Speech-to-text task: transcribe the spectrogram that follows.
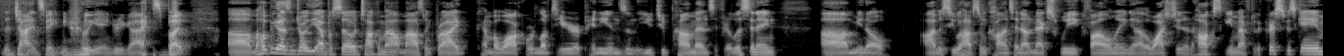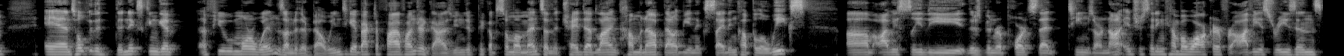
the Giants make me really angry, guys. But um, I hope you guys enjoyed the episode talking about Miles McBride, Kemba Walker. Would love to hear your opinions in the YouTube comments if you're listening. Um, you know, obviously we'll have some content out next week following uh, the Washington and Hawks game after the Christmas game, and hopefully the, the Knicks can get a few more wins under their belt. We need to get back to 500, guys. We need to pick up some momentum. The trade deadline coming up. That'll be an exciting couple of weeks. Um, obviously, the there's been reports that teams are not interested in Kemba Walker for obvious reasons.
